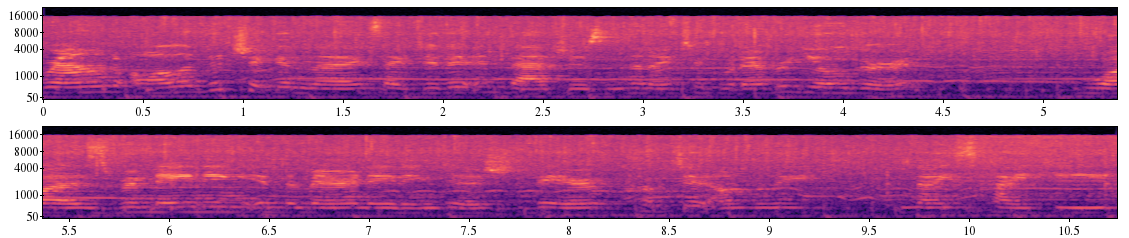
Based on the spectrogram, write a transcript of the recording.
browned all of the chicken legs. I did it in batches, and then I took whatever yogurt was remaining in the marinating dish there, cooked it on really nice high heat.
